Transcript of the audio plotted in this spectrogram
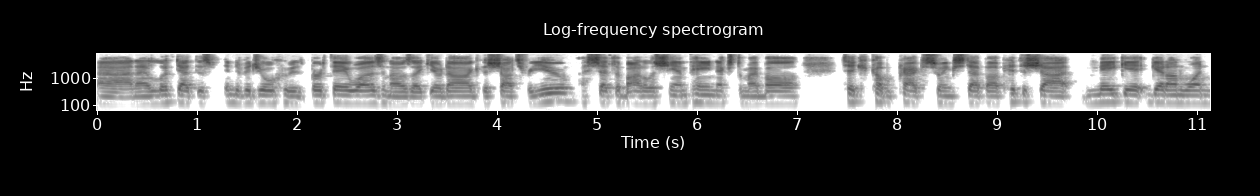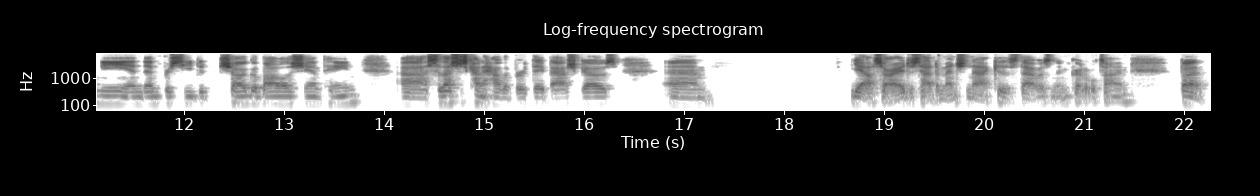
Uh, and I looked at this individual whose birthday was, and I was like, yo, dog, this shot's for you. I set the bottle of champagne next to my ball, take a couple practice swings, step up, hit the shot, make it, get on one knee, and then proceed to chug a bottle of champagne. Uh, so that's just kind of how the birthday bash goes. Um, yeah, sorry, I just had to mention that because that was an incredible time. But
